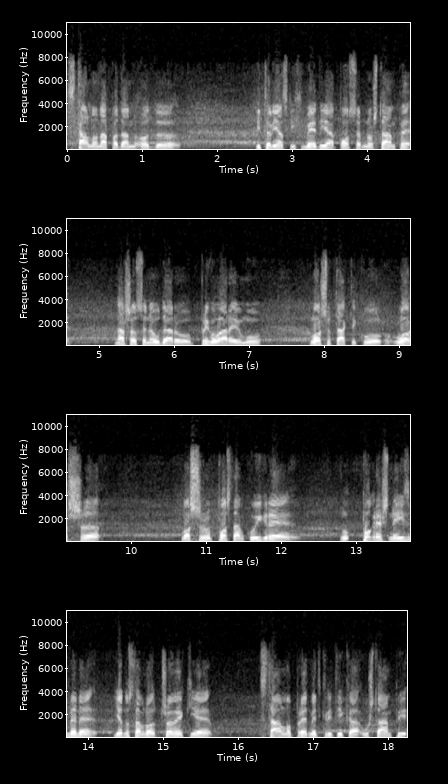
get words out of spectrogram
stalno napadan od e, italijanskih medija, posebno štampe. Našao se na udaru, prigovaraju mu lošu taktiku, loš, e, lošu postavku igre, pogrešne izmene. Jednostavno čovjek je stalno predmet kritika u štampi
